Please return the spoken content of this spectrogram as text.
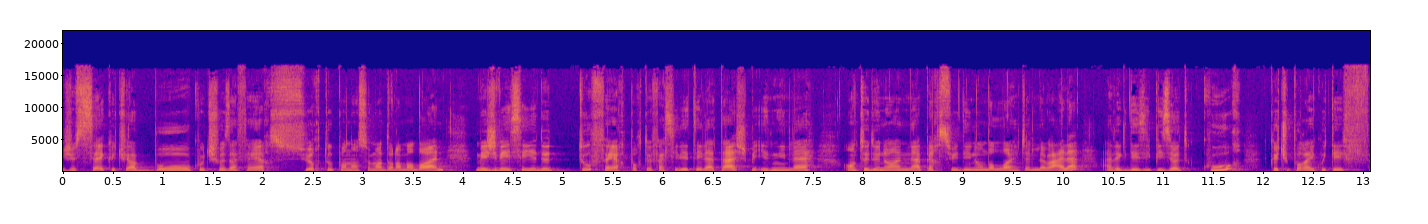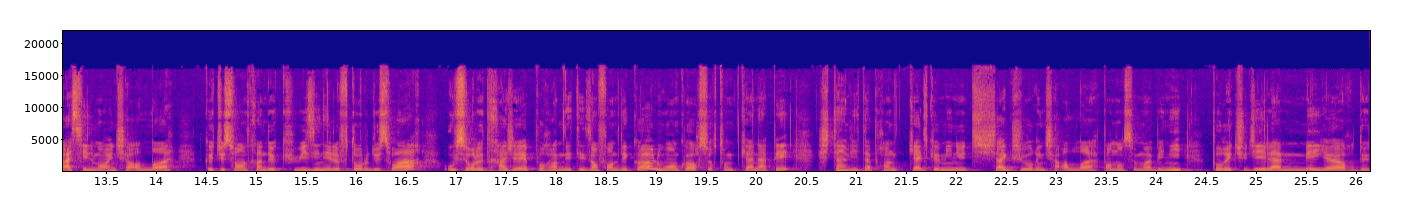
Je sais que tu as beaucoup de choses à faire, surtout pendant ce mois de Ramadan, mais je vais essayer de tout faire pour te faciliter la tâche, en te donnant un aperçu des noms d'Allah avec des épisodes courts que tu pourras écouter facilement, Inch'Allah, que tu sois en train de cuisiner le ftour du soir ou sur le trajet pour ramener tes enfants de l'école ou encore sur ton canapé. Je t'invite à prendre quelques minutes chaque jour, Inch'Allah, pendant ce mois béni pour étudier la meilleure de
